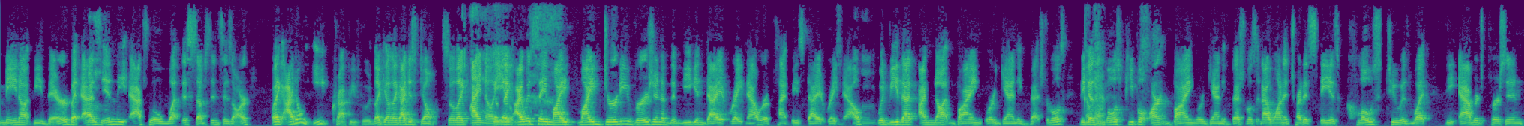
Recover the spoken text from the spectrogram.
may not be there, but as mm-hmm. in the actual what the substances are, like I don't eat crappy food. Like like I just don't. So like I know you. Like I would say my my dirty version of the vegan diet right now or a plant-based diet right now mm-hmm. would be that I'm not buying organic vegetables because okay. most people aren't buying organic vegetables and I want to try to stay as close to as what the average person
